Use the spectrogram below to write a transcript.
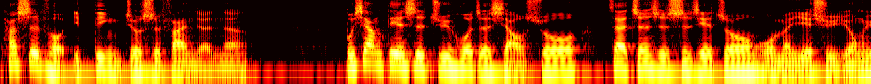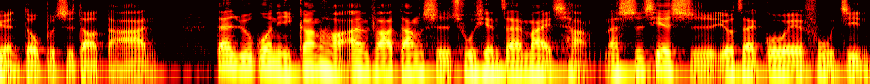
他是否一定就是犯人呢？不像电视剧或者小说，在真实世界中，我们也许永远都不知道答案。但如果你刚好案发当时出现在卖场，那失窃时又在柜位附近，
